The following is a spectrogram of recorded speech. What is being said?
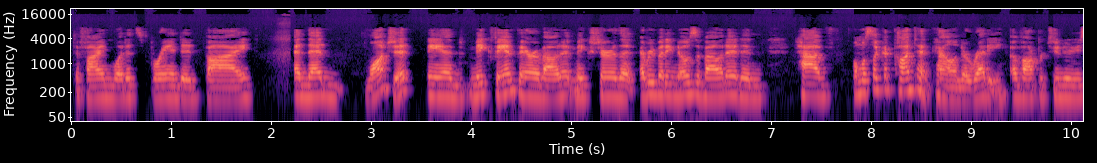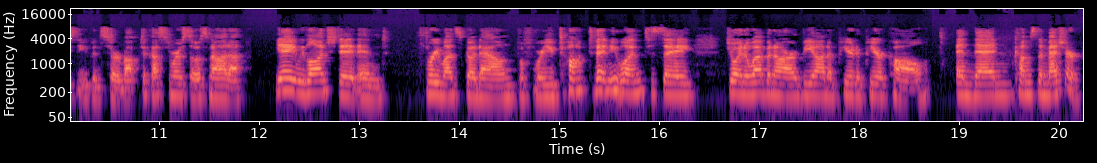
define what it's branded by, and then launch it and make fanfare about it, make sure that everybody knows about it and have almost like a content calendar ready of opportunities that you can serve up to customers. So it's not a, yay, we launched it and three months go down before you talk to anyone to say, join a webinar, be on a peer to peer call. And then comes the measure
